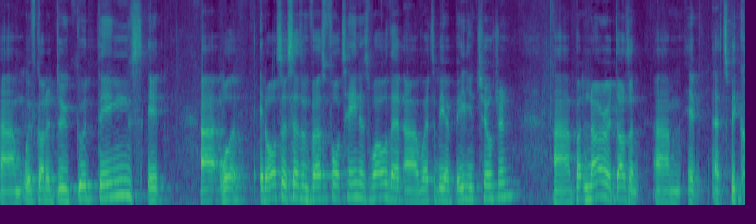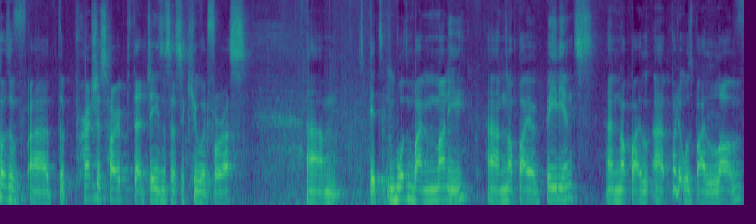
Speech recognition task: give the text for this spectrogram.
um, we've got to do good things? It, uh, well, it, also says in verse 14 as well that uh, we're to be obedient children. Uh, but no, it doesn't. Um, it, it's because of uh, the precious hope that Jesus has secured for us. Um, it wasn't by money, um, not by obedience, and not by, but it was by love,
